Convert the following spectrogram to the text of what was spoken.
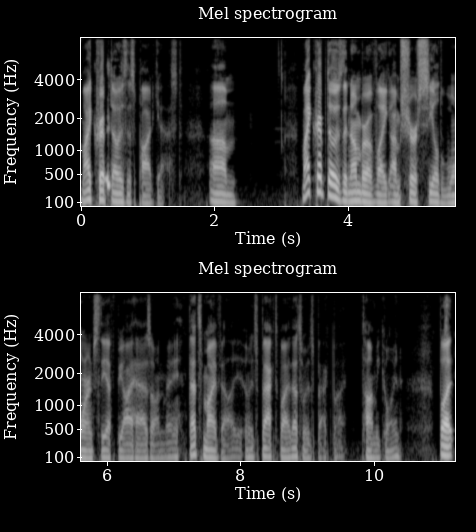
My crypto is this podcast. Um my crypto is the number of like I'm sure sealed warrants the FBI has on me. That's my value. It's backed by that's what it's backed by. Tommy coin. But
